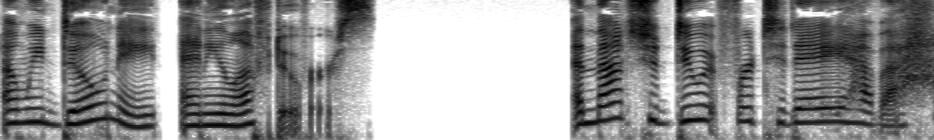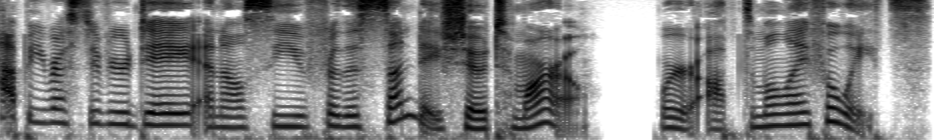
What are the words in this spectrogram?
and we donate any leftovers. And that should do it for today. Have a happy rest of your day, and I'll see you for the Sunday show tomorrow, where your optimal life awaits.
